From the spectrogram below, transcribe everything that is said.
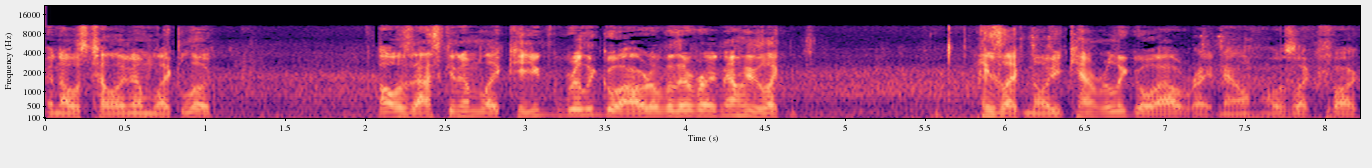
And I was telling him, like, look, I was asking him, like, can you really go out over there right now? He's like, he's like, no, you can't really go out right now. I was like, fuck.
